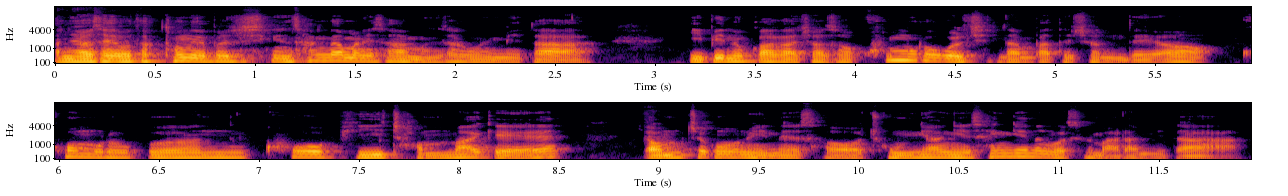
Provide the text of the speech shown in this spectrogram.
안녕하세요. 닥통내버 지식인 상담원 이사 문상호입니다. 이비인후과 가셔서 코무록을 진단받으셨는데요. 코무록은 코 비점막에 염증으로 인해서 종양이 생기는 것을 말합니다.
